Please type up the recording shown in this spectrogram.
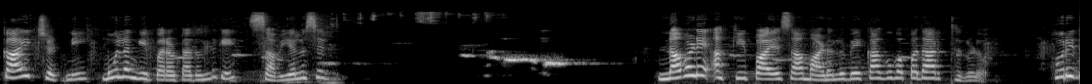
ಕಾಯಿ ಚಟ್ನಿ, ಮೂಲಂಗಿ ಪರೋಟಾದೊಂದಿಗೆ ಸವಿಯಲು ಸಿದ್ಧ. ನವಣೆ ಅಕ್ಕಿ ಪಾಯಸ ಮಾಡಲು ಬೇಕಾಗುವ ಪದಾರ್ಥಗಳು. ಹುರಿದ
